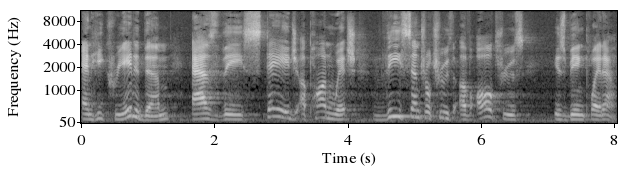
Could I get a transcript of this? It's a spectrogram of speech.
And He created them as the stage upon which the central truth of all truths is being played out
